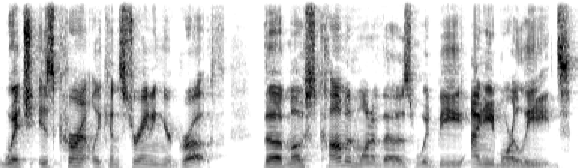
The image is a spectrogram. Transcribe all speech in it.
which is currently constraining your growth. The most common one of those would be I need more leads.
